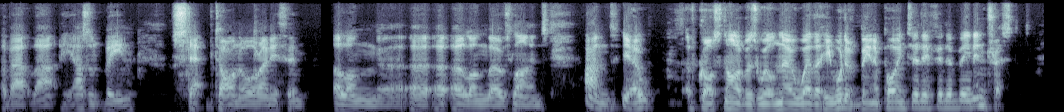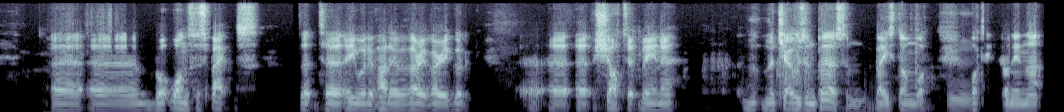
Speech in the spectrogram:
about that, he hasn't been stepped on or anything along uh, along those lines. And, you know, of course, none of us will know whether he would have been appointed if he'd been interested. but one suspects that uh, he would have had a very, very good uh, uh, uh, shot at being a the chosen person based on what mm. what he'd done in that,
